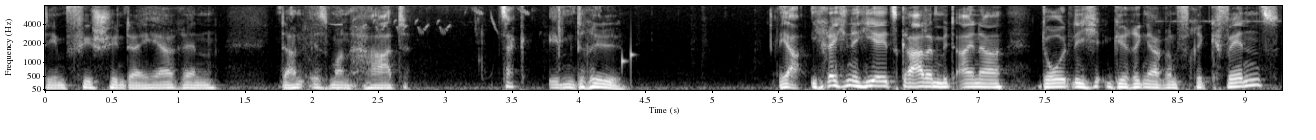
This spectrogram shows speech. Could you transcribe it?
dem Fisch hinterherrennen. Dann ist man hart, zack, im Drill. Ja, ich rechne hier jetzt gerade mit einer deutlich geringeren Frequenz.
